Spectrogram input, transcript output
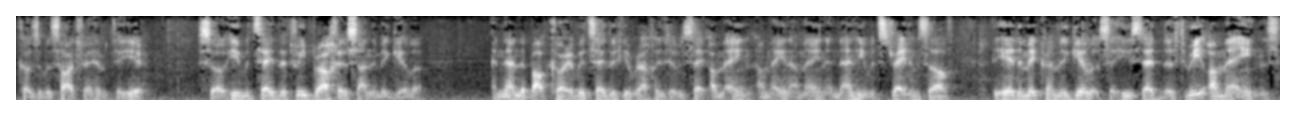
because it was hard for him to hear. So he would say the three brachas on the Megillah. And then the Balkori would say the three brachas. He would say, Amen, Amen, Amen. And then he would straighten himself to hear the Mikra Megillah. So he said the three Amens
